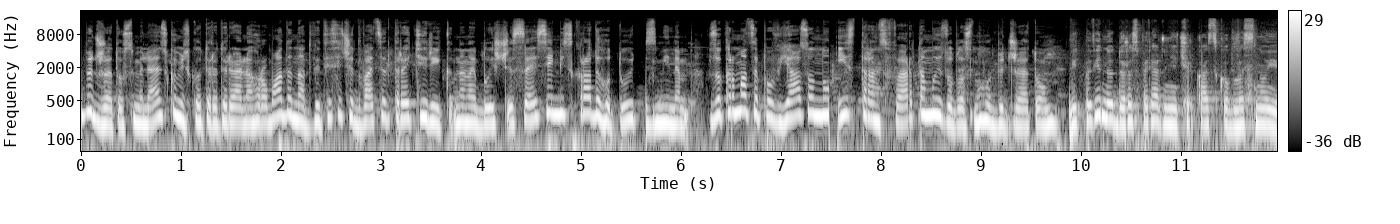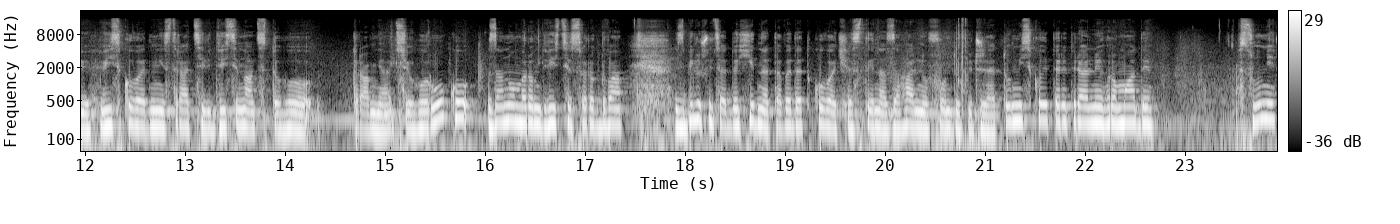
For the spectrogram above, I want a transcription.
бюджету Смілянської міської територіальної громади на 2023 рік на найближчі сесії міськради готують зміни. Зокрема, це пов'язано із трансфертами з обласного бюджету. Відповідно до розпорядження Черкаської обласної військової адміністрації від 18 травня цього року за номером 242 збільшується дохідна та видаткова частина загального фонду бюджету міської територіальної громади в сумі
